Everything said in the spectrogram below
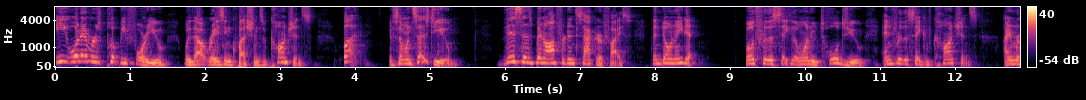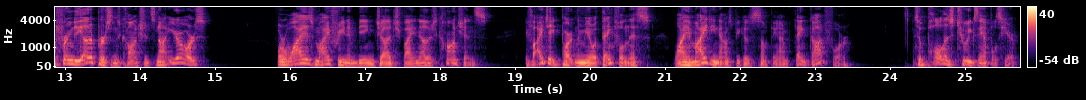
eat whatever's put before you without raising questions of conscience. But if someone says to you, This has been offered in sacrifice, then don't eat it, both for the sake of the one who told you and for the sake of conscience. I am referring to the other person's conscience, not yours. For why is my freedom being judged by another's conscience? If I take part in the meal with thankfulness, why am I denounced because of something I'm thank God for? So Paul has two examples here.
